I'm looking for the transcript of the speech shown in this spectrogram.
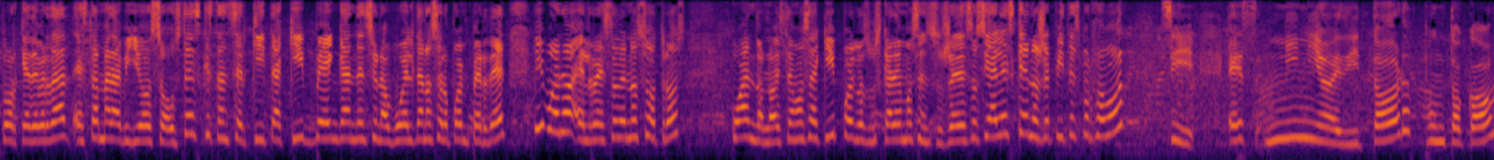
porque de verdad está maravilloso. Ustedes que están cerquita aquí, vengan, dense una vuelta, no se lo pueden perder. Y bueno, el resto de nosotros, cuando no estemos aquí, pues los buscaremos en sus redes sociales. ¿Qué nos repites, por favor? Sí, es niñoeditor.com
